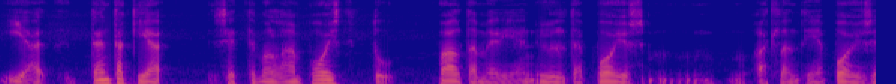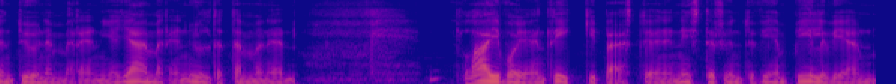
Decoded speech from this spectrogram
ja tämän takia se, että me ollaan poistettu valtamerien yltä, Pohjois-Atlantin ja Pohjoisen Tyynemeren ja Jäämeren yltä tämmöinen laivojen rikkipäästöjen ja niistä syntyvien pilvien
